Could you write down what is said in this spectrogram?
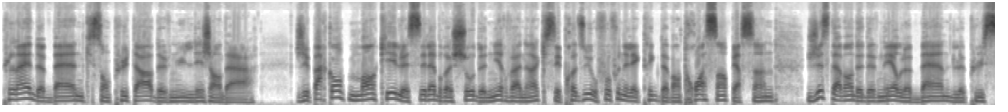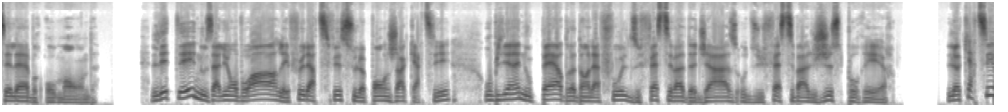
plein de bands qui sont plus tard devenus légendaires. J'ai par contre manqué le célèbre show de Nirvana qui s'est produit au Fofun électrique devant 300 personnes juste avant de devenir le band le plus célèbre au monde. L'été, nous allions voir les feux d'artifice sous le pont Jacques-Cartier ou bien nous perdre dans la foule du festival de jazz ou du festival Juste pour rire. Le quartier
